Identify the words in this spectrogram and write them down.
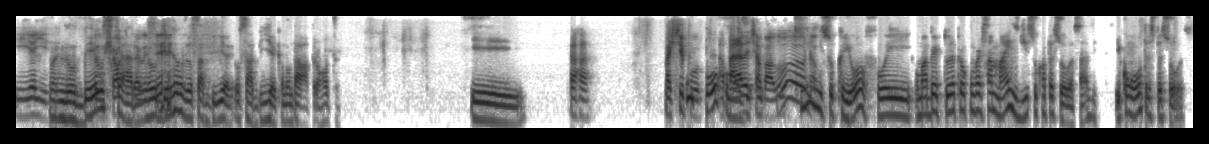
E aí? meu Deus, cara, meu? Deus, eu sabia, eu sabia que eu não tava pronto. E Aham. Mas, um tipo, a pouco, parada mas te o, abalou o que não? isso criou foi uma abertura para eu conversar mais disso com a pessoa, sabe? E com outras pessoas.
